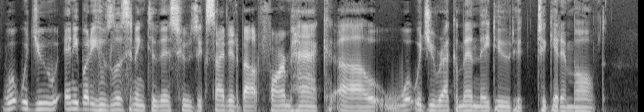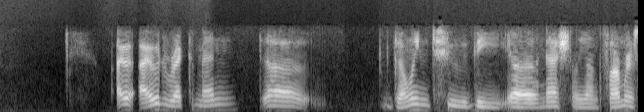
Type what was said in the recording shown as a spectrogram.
what would you anybody who's listening to this who's excited about FarmHack, uh, what would you recommend they do to, to get involved? I, I would recommend uh, going to the uh, National Young Farmers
